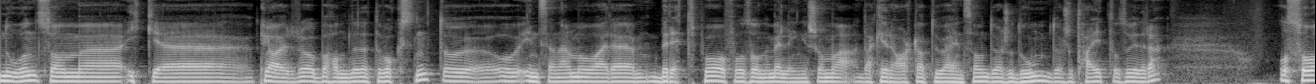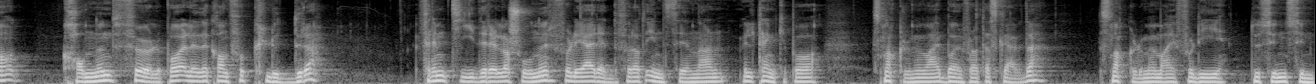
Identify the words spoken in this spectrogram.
noen som uh, ikke klarer å behandle dette voksent, og, og, innsenderen må være beredt på å få sånne meldinger som uh, 'Det er ikke rart at du er ensom. Du er så dum. Du er så teit.' osv. Og, så og så kan hun føle på, eller det kan forkludre, fremtidige relasjoner, fordi jeg er redd for at innsenderen vil tenke på 'Snakker du med meg bare for at jeg skrev det?' 'Snakker du med meg fordi du syns synd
